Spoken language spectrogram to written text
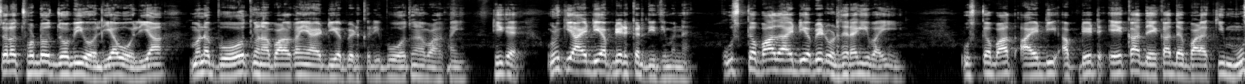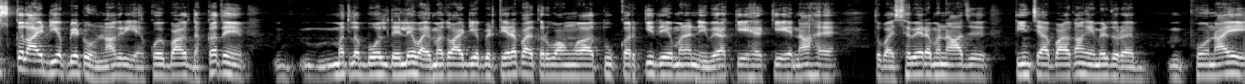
चलो छोटो, जो भी हो लिया, वो लिया। मैंने बहुत घना बालका ही आई अपडेट करी, बहुत घना बालका ही। ठीक है? उनकी आई डी अपडेट कर दी थी मैंने। उसके बाद आई डी अपडेट होने से रहेगी भाई। उसके बाद आईडी अपडेट एक एक आध बालक की मुश्किल आईडी अपडेट होने लग रही है। कोई बालक धक्कत है मतलब बोल दे ले भाई, मैं तो आईडी अपडेट तेरा पाए करवाऊँगा, तू कर के दे, मैंने नहीं मेरा के है, के ना है। तो भाई सवेरे मैंने आज तीन, चार बालक आएँगे मेरे तो फ़ोन आए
